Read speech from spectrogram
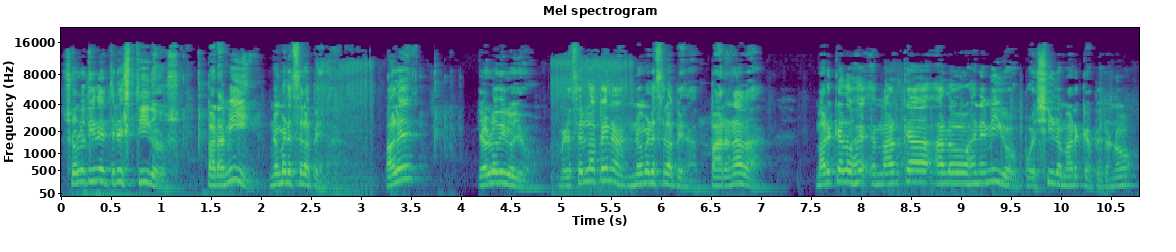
Solo tiene tres tiros. Para mí, no merece la pena. ¿Vale? Ya os lo digo yo. ¿Merece la pena? No merece la pena. Para nada. ¿Marca a, los, ¿Marca a los enemigos? Pues sí lo marca, pero no...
